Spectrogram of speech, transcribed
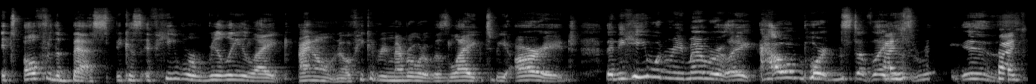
it's all for the best because if he were really like I don't know if he could remember what it was like to be our age, then he would remember like how important stuff like Guys- this really is. guys,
